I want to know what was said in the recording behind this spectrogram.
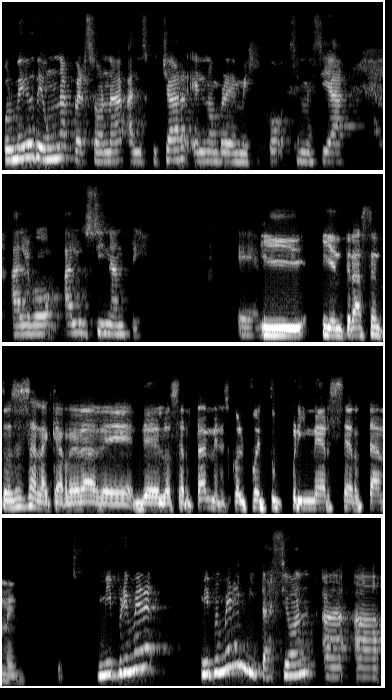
por medio de una persona al escuchar el nombre de México, se me hacía algo alucinante. Eh, y, y, entraste entonces a la carrera de, de los certámenes. ¿Cuál fue tu primer certamen? Mi primer mi primera invitación a, a,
